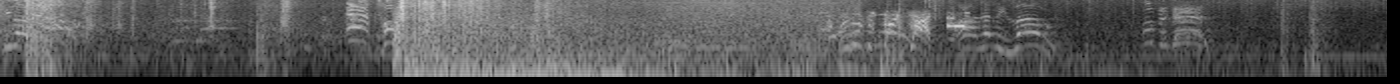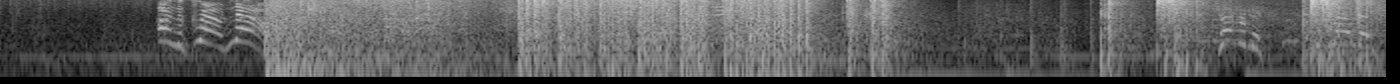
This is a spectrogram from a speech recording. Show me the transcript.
Reloading! Asshole! We're losing Foxtrot! Ah, let me load. Over there! On the ground now! Cover me. Reloading.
